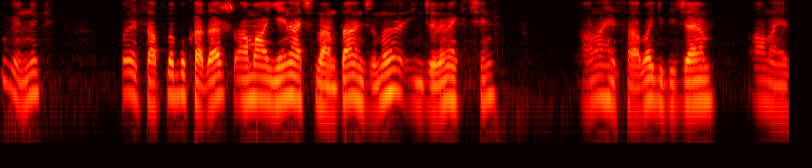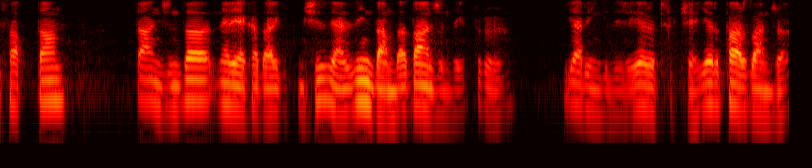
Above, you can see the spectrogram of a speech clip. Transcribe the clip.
Bugünlük bu hesapla bu kadar. Ama yeni açılan dungeon'ı incelemek için ana hesaba gideceğim. Ana hesaptan dungeon'da nereye kadar gitmişiz? Yani zindanda dungeon deyip duruyorum. Yarı İngilizce, yarı Türkçe, yarı Tarzanca.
